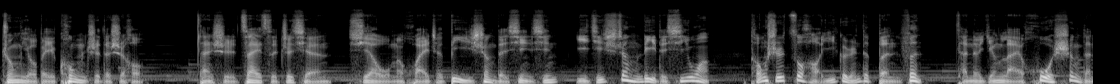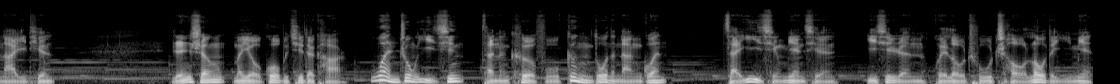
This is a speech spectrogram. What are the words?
终有被控制的时候，但是在此之前，需要我们怀着必胜的信心以及胜利的希望，同时做好一个人的本分，才能迎来获胜的那一天。人生没有过不去的坎儿，万众一心才能克服更多的难关。在疫情面前，一些人会露出丑陋的一面，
